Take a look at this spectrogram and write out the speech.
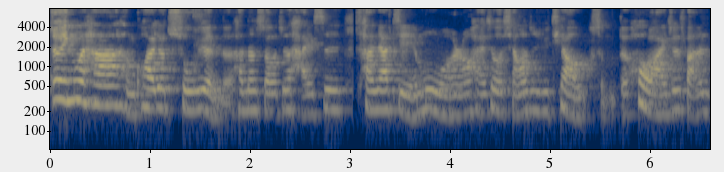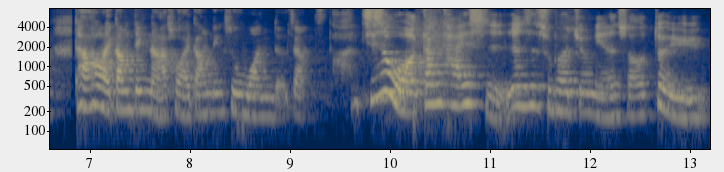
就因为他很快就出院了，他那时候就还是参加节目啊，然后还是有想要继续跳舞什么的。后来就反正他后来钢钉拿出来，钢钉是弯的这样子。其实我刚开始认识 Super Junior 的时候，对于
